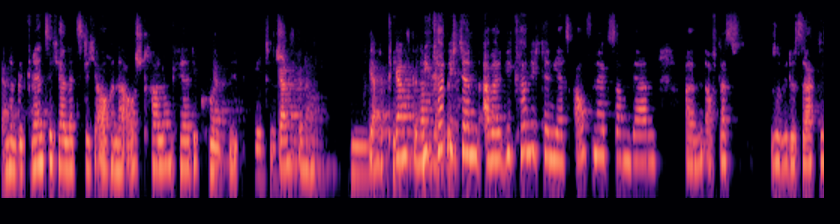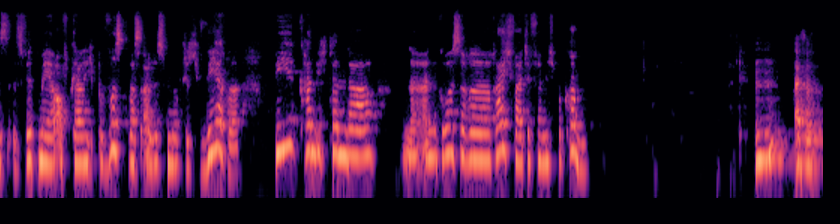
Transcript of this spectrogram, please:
Und dann begrenze ich ja letztlich auch in der Ausstrahlung her die Kunden ja. Ganz genau. Hm, ja, okay. ganz genau. Wie kann ich denn, aber wie kann ich denn jetzt aufmerksam werden ähm, auf das, so wie du sagtest, es wird mir ja oft gar nicht bewusst, was alles möglich wäre. Wie kann ich denn da eine, größere Reichweite für mich bekommen. Mhm. Also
